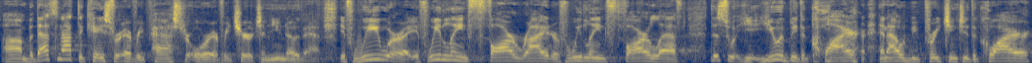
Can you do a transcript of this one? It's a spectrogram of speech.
Um, but that's not the case for every pastor or every church, and you know that. If we were, if we leaned far right or if we leaned far left, this would, you would be the choir, and I would be preaching to the choir.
